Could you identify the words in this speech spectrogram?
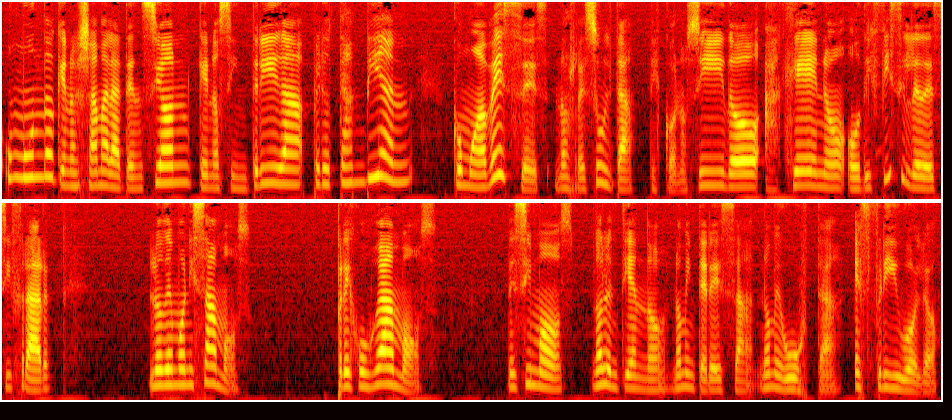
Un mundo que nos llama la atención, que nos intriga, pero también, como a veces nos resulta desconocido, ajeno o difícil de descifrar, lo demonizamos, prejuzgamos, decimos, no lo entiendo, no me interesa, no me gusta, es frívolo.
